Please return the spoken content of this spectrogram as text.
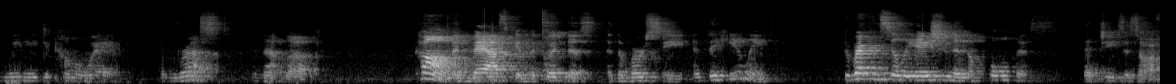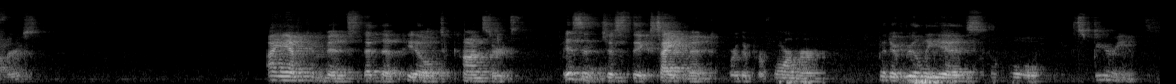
and we need to come away and rest in that love. Come and bask in the goodness and the mercy and the healing, the reconciliation and the wholeness that Jesus offers. I am convinced that the appeal to concerts isn't just the excitement or the performer, but it really is the whole experience.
